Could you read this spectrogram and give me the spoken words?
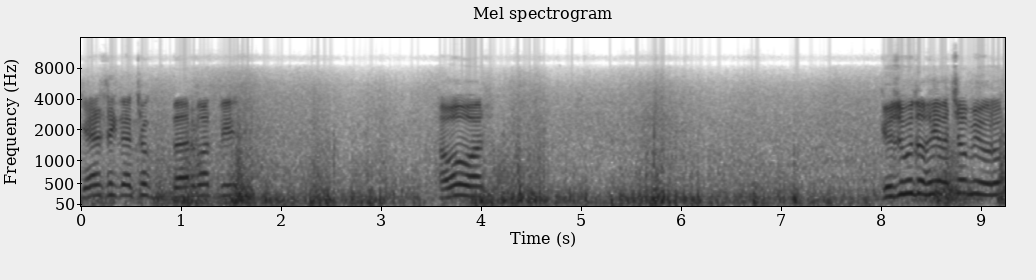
Gerçekten çok berbat bir hava var. Gözümü dahi açamıyorum.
